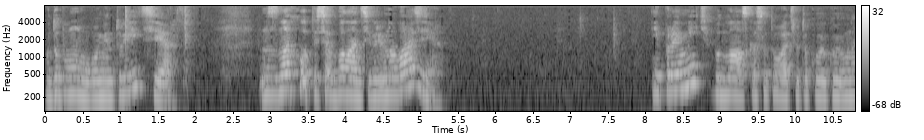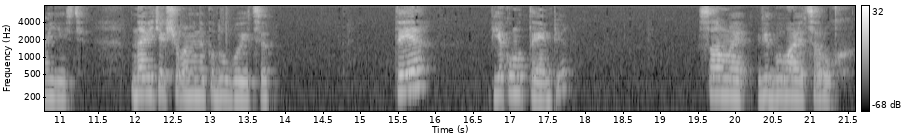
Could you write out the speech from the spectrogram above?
В допомогу вам інтуїція. Знаходьтеся в балансі в рівновазі. І прийміть, будь ласка, ситуацію такою, якою вона є. Навіть якщо вам і не подобається те, в якому темпі саме відбувається рух.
